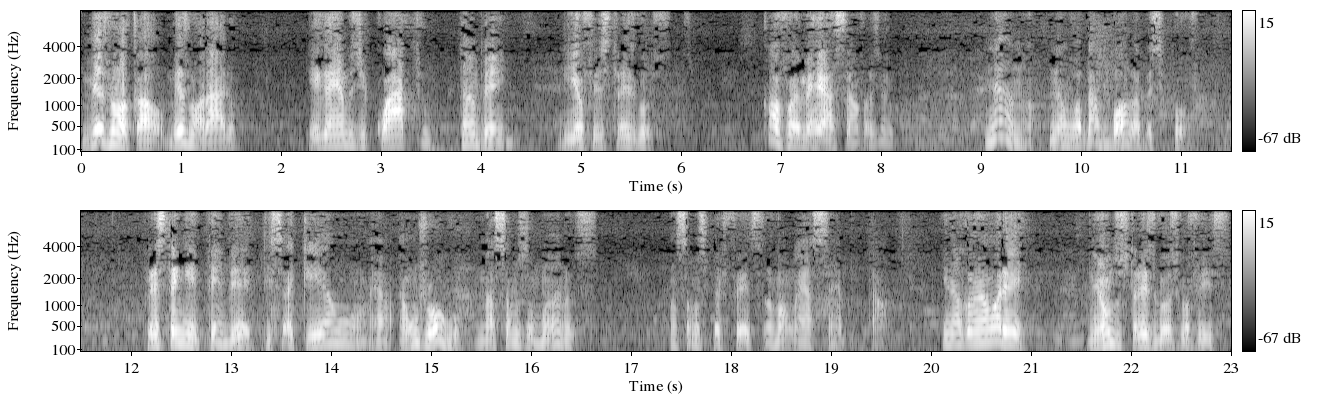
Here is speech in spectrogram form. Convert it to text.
mesmo local, mesmo horário, e ganhamos de quatro também. E eu fiz três gols. Qual foi a minha reação? Eu falei assim, não, não, não vou dar bola para esse povo. Eles têm que entender que isso aqui é um, é, é um jogo. Nós somos humanos, não somos perfeitos, não vamos ganhar sempre. e Tal. E não comemorei nenhum dos três gols que eu fiz.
